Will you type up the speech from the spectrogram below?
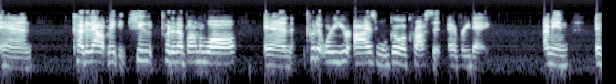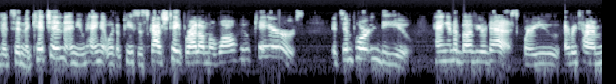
and cut it out, make it cute, put it up on the wall and put it where your eyes will go across it every day. I mean, if it's in the kitchen and you hang it with a piece of scotch tape right on the wall, who cares? It's important to you. Hanging above your desk where you, every time,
